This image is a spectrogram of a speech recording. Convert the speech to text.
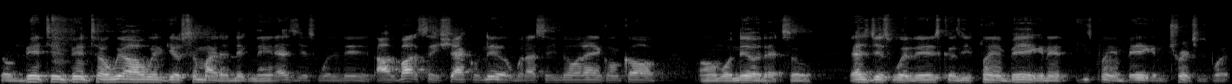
So Benton, Bento, we always give somebody a nickname. That's just what it is. I was about to say Shaq O'Neal, but I said, you know what, I ain't gonna call um O'Neal that. So that's just what it is because he's playing big and it, he's playing big in the trenches. But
